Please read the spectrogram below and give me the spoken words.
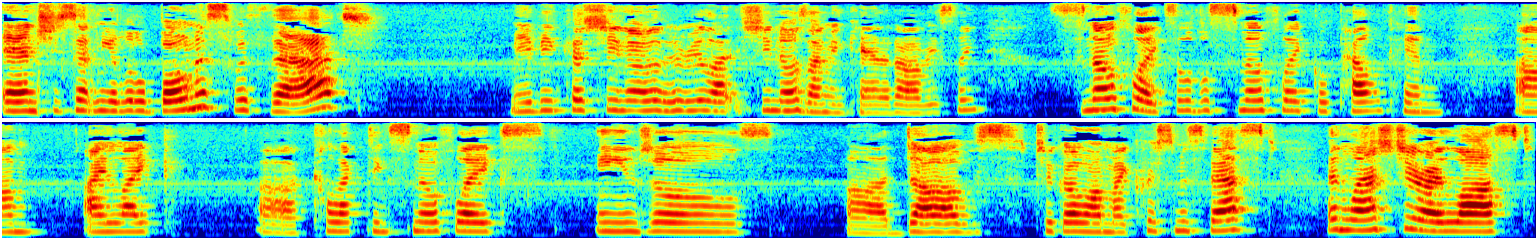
And she sent me a little bonus with that. Maybe because she knows I realize she knows I'm in Canada, obviously. Snowflakes, a little snowflake lapel pin. Um, I like uh, collecting snowflakes, angels, uh, doves to go on my Christmas vest. And last year I lost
